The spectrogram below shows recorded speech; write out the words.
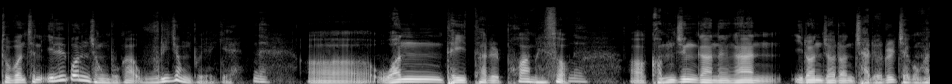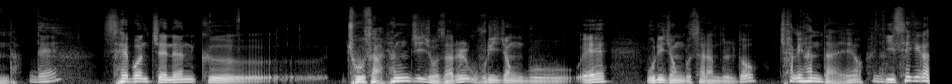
두 번째는 일본 정부가 우리 정부에게 네. 어원 데이터를 포함해서 네. 어 검증 가능한 이런저런 자료를 제공한다. 네. 세 번째는 그 조사, 현지 조사를 우리 정부의 우리 정부 사람들도 참여한다예요. 네. 이세 개가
